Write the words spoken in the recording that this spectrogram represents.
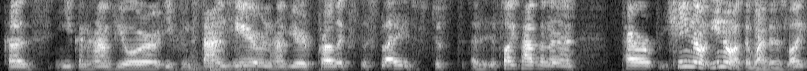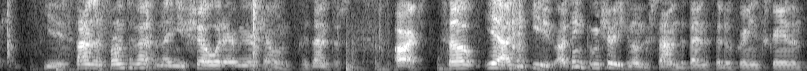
Because you can have your you can stand here and have your products displayed. Just it's like having a power. You know you know what the weather's like. You stand in front of it and then you show whatever you're showing. Present it. All right. So yeah, I think you. I think I'm sure you can understand the benefit of green screening,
